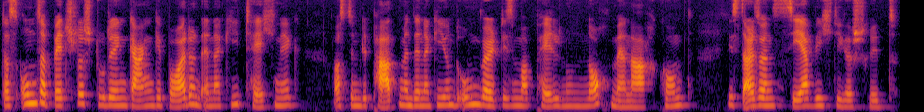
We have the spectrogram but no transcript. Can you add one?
Dass unser Bachelorstudiengang Gebäude- und Energietechnik aus dem Department Energie und Umwelt diesem Appell nun noch mehr nachkommt, ist also ein sehr wichtiger Schritt.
